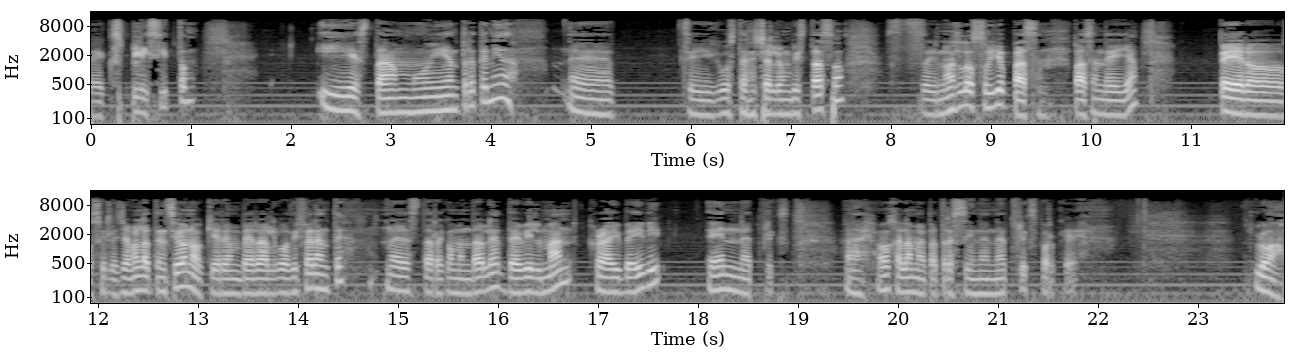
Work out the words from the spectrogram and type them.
explícito y está muy entretenida. si gustan echarle un vistazo, si no es lo suyo, pasen, pasen de ella pero si les llama la atención o quieren ver algo diferente, está recomendable Devilman Cry Baby en Netflix. ojalá me patrocine Netflix porque lo amo.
